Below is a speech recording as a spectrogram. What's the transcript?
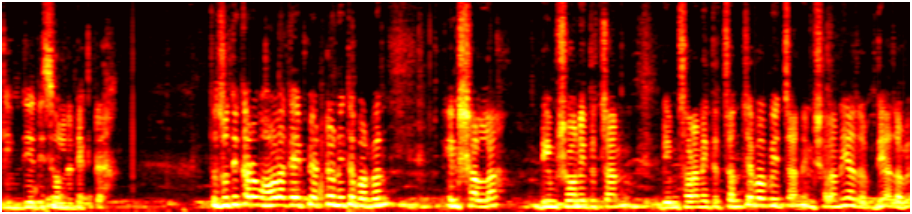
ডিম দিয়ে দিছে অলরেডি একটা। তো যদি কারও ভালো লাগে এই পেয়ারটাও নিতে পারবেন। ইনশাল্লাহ ডিম সহ নিতে চান, ডিম ছাড়া নিতে চান যেভাবেই চান ইনশাল্লাহ নেওয়া যাবে, দেওয়া যাবে।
